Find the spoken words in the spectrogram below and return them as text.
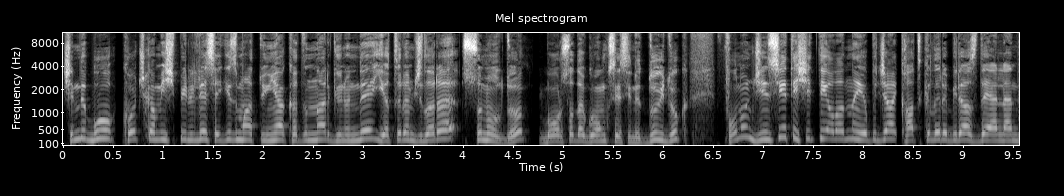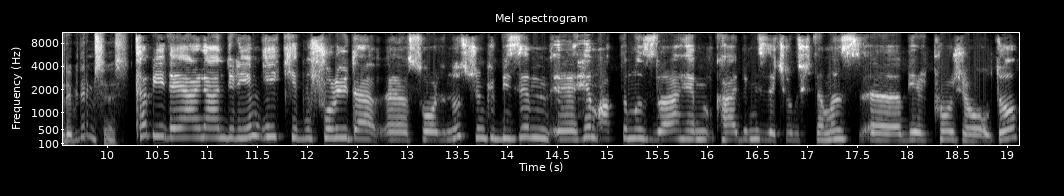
Şimdi bu Koçkam İşbirliği 8 Mart Dünya Kadınlar Günü'nde yatırımcılara sunuldu. Borsada gong sesini duyduk. Fonun cinsiyet eşitliği alanına yapacağı katkıları biraz değerlendirebilir misiniz? Tabii değerlendireyim. İyi ki bu soruyu da e, sordunuz. Çünkü bizim e, hem aklımızla hem kalbimizle çalıştığımız e, bir proje oldu.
